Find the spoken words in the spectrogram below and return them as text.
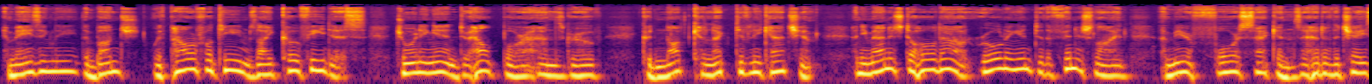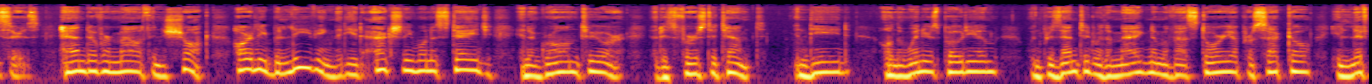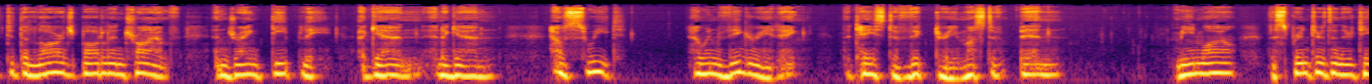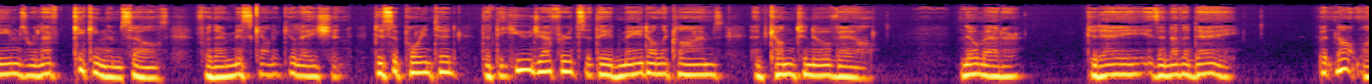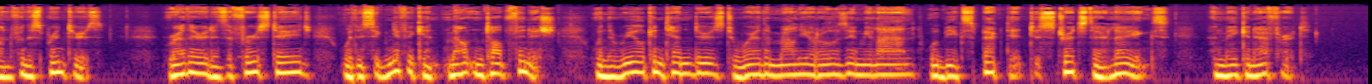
Amazingly, the bunch, with powerful teams like Cofidis joining in to help Bora Hansgrohe, could not collectively catch him, and he managed to hold out, rolling into the finish line a mere four seconds ahead of the chasers, hand over mouth in shock, hardly believing that he had actually won a stage in a Grand Tour at his first attempt. Indeed, on the winner's podium, when presented with a magnum of Astoria Prosecco, he lifted the large bottle in triumph and drank deeply, again and again. How sweet, how invigorating the taste of victory must have been. Meanwhile, the sprinters and their teams were left kicking themselves for their miscalculation, disappointed that the huge efforts that they had made on the climbs had come to no avail. No matter. Today is another day, but not one for the sprinters. Rather, it is the first stage with a significant mountaintop finish when the real contenders to wear the Maglia Rosa in Milan will be expected to stretch their legs and make an effort.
